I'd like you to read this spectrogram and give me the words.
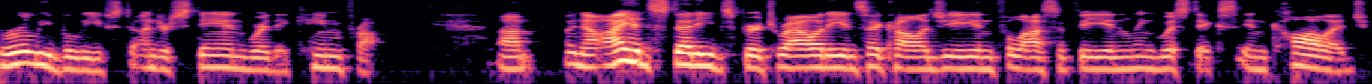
early beliefs to understand where they came from. Um, now, I had studied spirituality and psychology and philosophy and linguistics in college.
